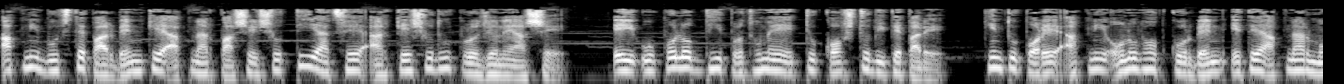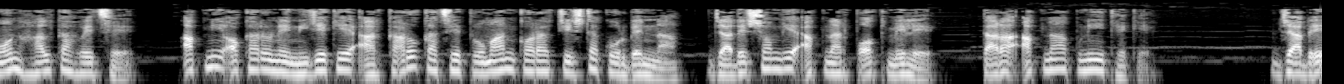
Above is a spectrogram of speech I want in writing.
আপনি বুঝতে পারবেন কে আপনার পাশে সত্যিই আছে আর কে শুধু প্রয়োজনে আসে। এই উপলব্ধি প্রথমে একটু কষ্ট দিতে পারে, কিন্তু পরে আপনি অনুভব করবেন এতে আপনার মন হালকা হয়েছে। আপনি অকারণে নিজেকে আর কারও কাছে প্রমাণ করার চেষ্টা করবেন না, যাদের সঙ্গে আপনার পথ মেলে, তারা আপনা আপনিই থেকে যাবে।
